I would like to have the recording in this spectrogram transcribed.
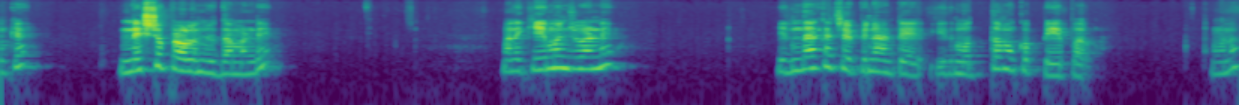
ఓకే నెక్స్ట్ ప్రాబ్లం చూద్దామండి. మనకి ఏమని చూడండి? ఇందాక చెప్పినట్టే ఇది మొత్తం ఒక పేపర్ అవునా?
